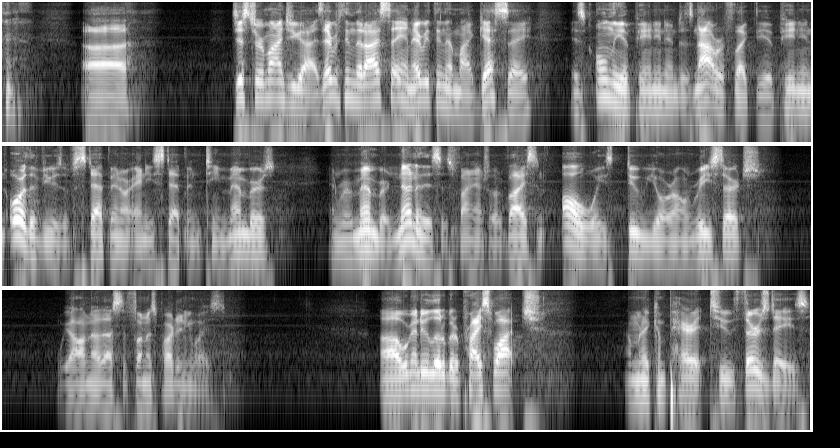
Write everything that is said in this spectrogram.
uh, just to remind you guys, everything that I say and everything that my guests say is only opinion and does not reflect the opinion or the views of STEPN or any STEPN team members. And remember, none of this is financial advice, and always do your own research. We all know that's the funnest part, anyways. Uh, we're to do a little bit of price watch. I'm going to compare it to Thursday's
